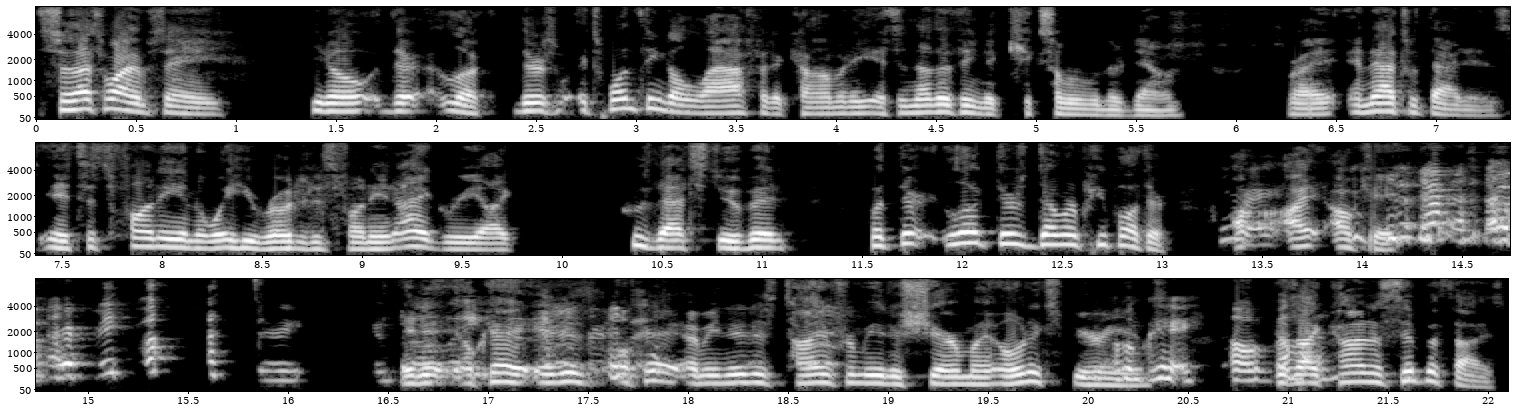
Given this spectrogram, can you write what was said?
so that's why I'm saying, you know, there. Look, there's. It's one thing to laugh at a comedy. It's another thing to kick someone when they're down, right? And that's what that is. It's it's funny, and the way he wrote it is funny, and I agree. Like, who's that stupid? But there, look, there's dumber people out there. Right. I, I okay. It is, okay, it is okay. I mean, it is time for me to share my own experience okay. Oh, because God. I kind of sympathize.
